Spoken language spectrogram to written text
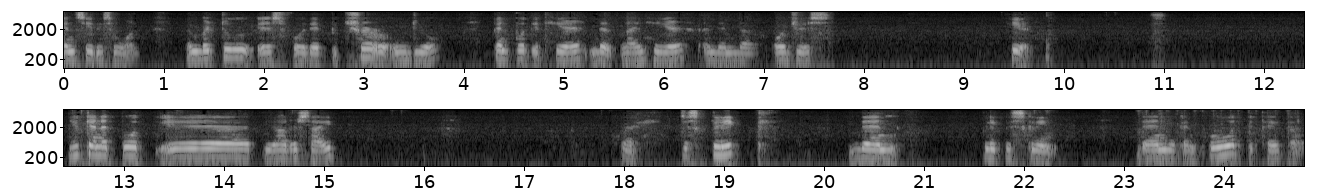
can see this one. Number two is for the picture or audio. You can put it here the line here and then the audio is here. You cannot put it the other side. Right. Just click then click the screen. Then you can put the title.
